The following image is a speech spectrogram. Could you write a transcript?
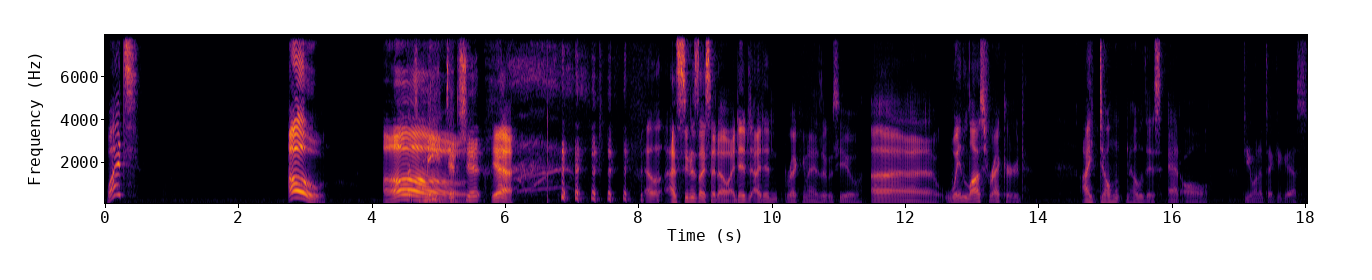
What? Oh. Oh. me, dipshit. Yeah. Uh, as soon as I said, "Oh," I did. I didn't recognize it was you. Uh, win loss record. I don't know this at all. Do you want to take a guess?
